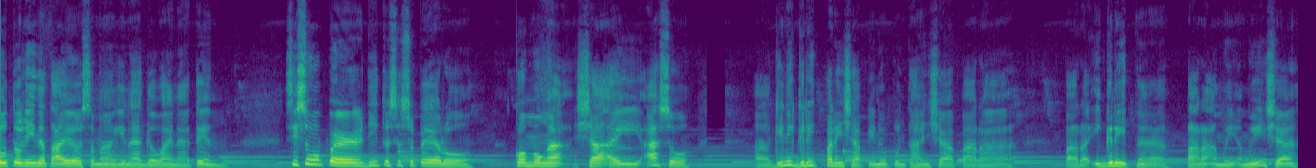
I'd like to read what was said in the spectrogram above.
tutuloy na tayo sa mga ginagawa natin. Si Super dito sa Supero, como nga siya ay aso, ah, ginigreet pa rin siya, pinupuntahan siya para para i-greet na para amoy-amoyin siya.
